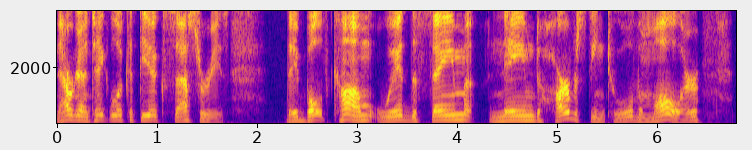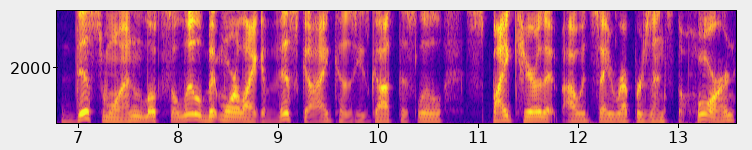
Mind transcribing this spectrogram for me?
Now we're going to take a look at the accessories. They both come with the same named harvesting tool, the Mauler. This one looks a little bit more like this guy because he's got this little spike here that I would say represents the horn.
